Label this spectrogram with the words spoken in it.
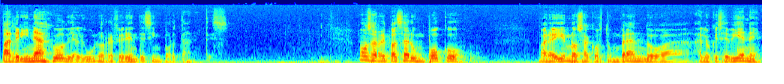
padrinazgo de algunos referentes importantes. Vamos a repasar un poco para irnos acostumbrando a, lo que se viene.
